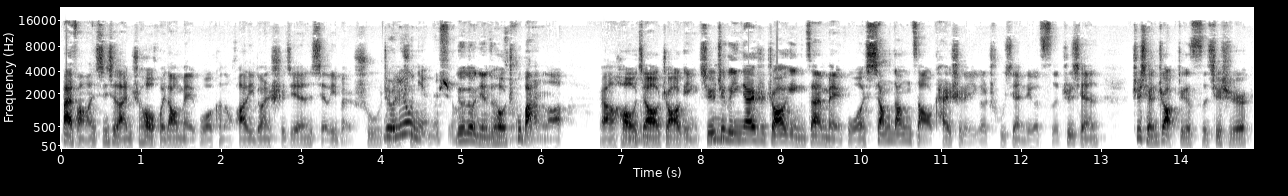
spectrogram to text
拜访完新西兰之后，回到美国，可能花了一段时间写了一本书。六六年的时候，六六年最后出版了。然后叫 jogging，其实这个应该是 jogging 在美国相当早开始的一个出现这个词。之前之前 jog 这个词，其实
